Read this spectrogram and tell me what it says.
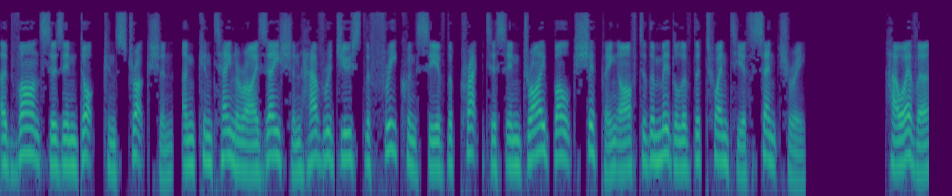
advances in dock construction, and containerization have reduced the frequency of the practice in dry bulk shipping after the middle of the 20th century. However,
